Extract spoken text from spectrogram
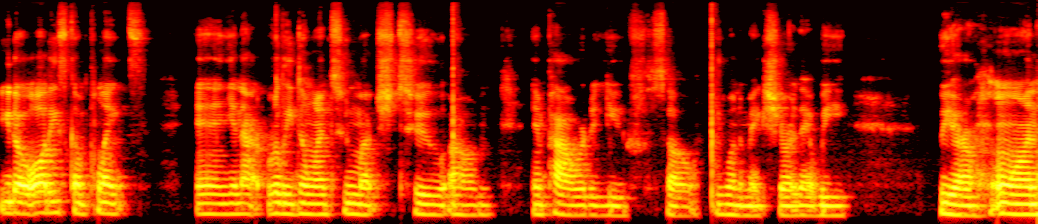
you know, all these complaints, and you're not really doing too much to um, empower the youth. So we want to make sure that we we are on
